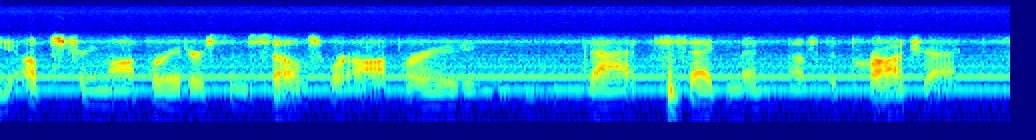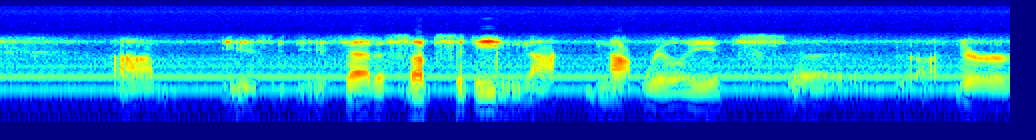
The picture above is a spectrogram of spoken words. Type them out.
the upstream operators themselves were operating that segment of the project. Um, is is that a subsidy? Not not really. It's uh, under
